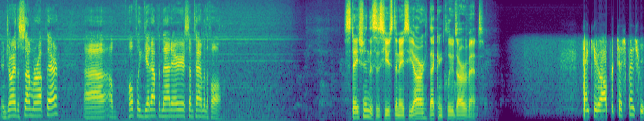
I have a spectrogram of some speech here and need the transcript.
enjoy the summer up there. Uh, I'll hopefully get up in that area sometime in the fall. Station, this is Houston ACR. That concludes our event. Thank you to all participants from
